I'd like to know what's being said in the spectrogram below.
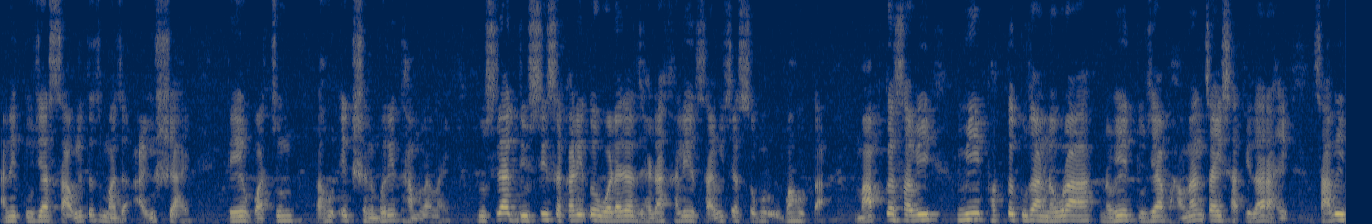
आणि तुझ्या सावलीतच माझं आयुष्य आहे. ते वाचून राहू एक क्षणभरही थांबला नाही. दुसऱ्या दिवशी सकाळी तो वड्याच्या झाडाखाली सावीच्या समोर उभा होता. माफ कर सावी मी फक्त तुझा नवरा नव्हे तुझ्या भावनांचाही साथीदार आहे. सावी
